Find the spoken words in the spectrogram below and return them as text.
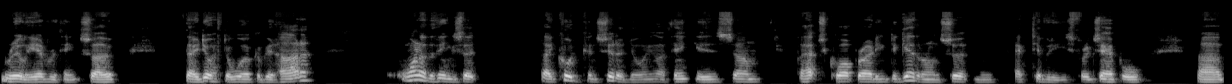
really everything. So they do have to work a bit harder. One of the things that they could consider doing, I think, is um, perhaps cooperating together on certain activities. For example, uh,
